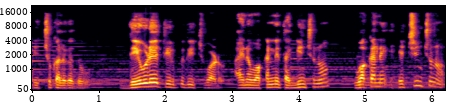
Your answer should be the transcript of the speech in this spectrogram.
హెచ్చు కలగదు. దేవుడే తీర్పు తీర్చువాడు. ఆయన ఒకరిని తగ్గించును ఒకరిని హెచ్చించును.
